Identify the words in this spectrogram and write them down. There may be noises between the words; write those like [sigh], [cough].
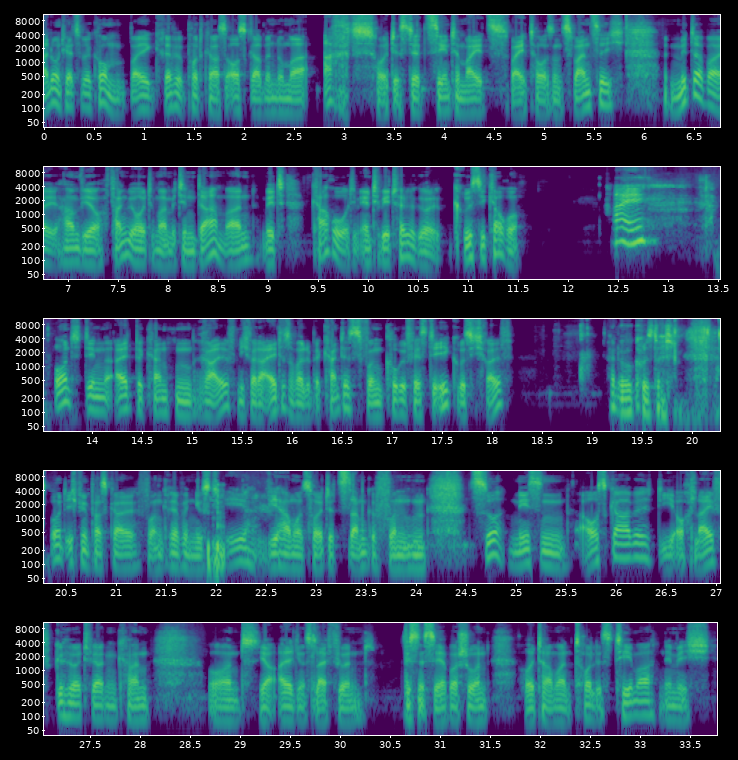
Hallo und herzlich willkommen bei Gravel Podcast Ausgabe Nummer 8. Heute ist der 10. Mai 2020. Mit dabei haben wir, fangen wir heute mal mit den Damen an, mit Caro, dem NTV Travel Girl. Grüß dich, Caro. Hi. Und den altbekannten Ralf, nicht weil er alt ist, aber weil er bekannt ist, von kobelfest.de. Grüß dich, Ralf. Hallo, grüßt euch. Und ich bin Pascal von gravelnews.de. Wir haben uns heute zusammengefunden zur nächsten Ausgabe, die auch live gehört werden kann. Und ja, alle, die uns live hören, wissen es selber schon. Heute haben wir ein tolles Thema, nämlich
